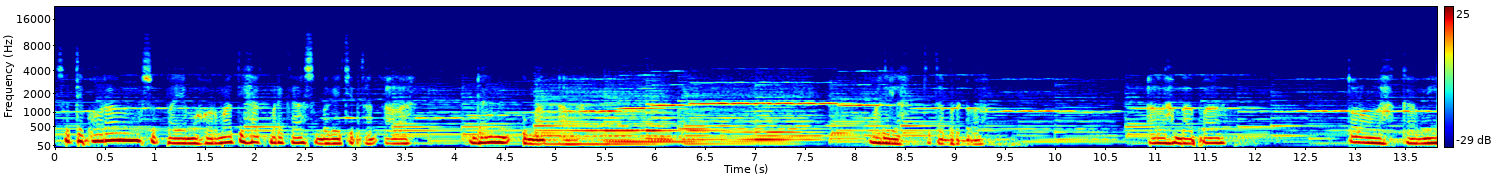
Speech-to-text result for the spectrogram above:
Setiap orang supaya menghormati hak mereka sebagai ciptaan Allah dan umat Allah. Bapa, tolonglah kami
